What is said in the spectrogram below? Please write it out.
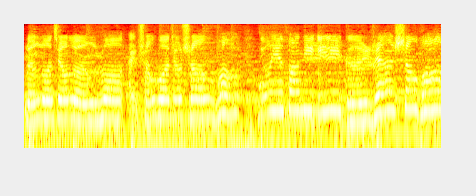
沦落就沦落，爱闯祸就闯祸，我也放你一个人生活。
